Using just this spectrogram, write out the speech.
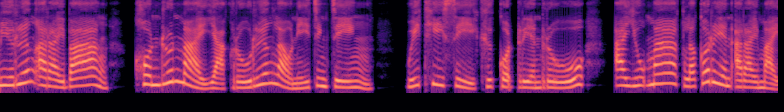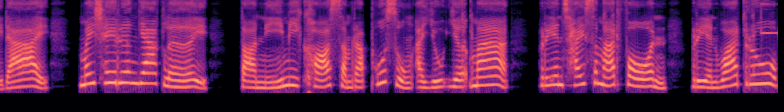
มีเรื่องอะไรบ้าง คนรุ่นใหม่อยากรู้เรื่องเหล่านี้จริง ๆ วิธี 4 คือกดเรียนรู้ อายุมากแล้วก็เรียนอะไรใหม่ได้ ไม่ใช่เรื่องยากเลย ตอนนี้มีคอร์สสำหรับผู้สูงอายุเยอะมาก เรียนใช้สมาร์ทโฟน เรียนวาดรูป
